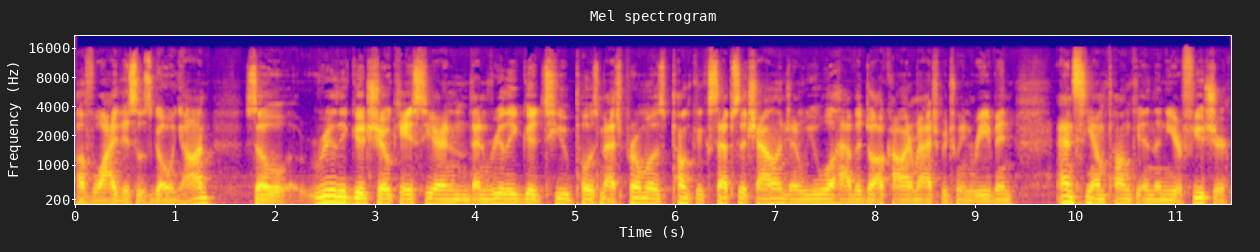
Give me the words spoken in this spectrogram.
of why this was going on. So really good showcase here, and then really good two post match promos. Punk accepts the challenge, and we will have a dog collar match between Raven and CM Punk in the near future.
